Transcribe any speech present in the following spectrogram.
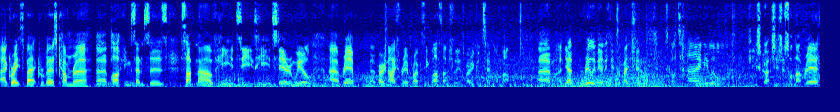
Uh, great spec, reverse camera, uh, parking sensors, sat nav, heated seats, heated steering wheel, rear a very nice rear privacy glass actually, it's very good tint on that. Um, and yeah, really the only thing to mention, it's got a tiny little few scratches just on that rear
